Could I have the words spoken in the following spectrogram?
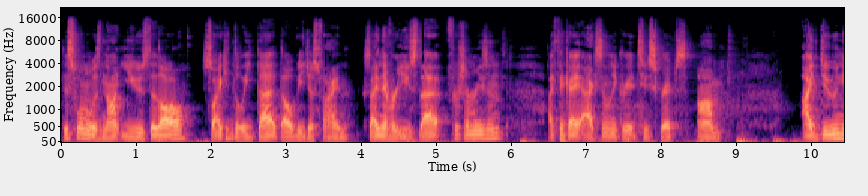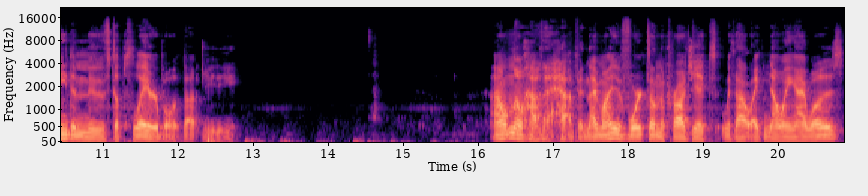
This one was not used at all. So I can delete that. That'll be just fine. Because I never used that for some reason. I think I accidentally created two scripts. Um, I do need to move the player bullet.gd. I don't know how that happened. I might have worked on the project without like knowing I was.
